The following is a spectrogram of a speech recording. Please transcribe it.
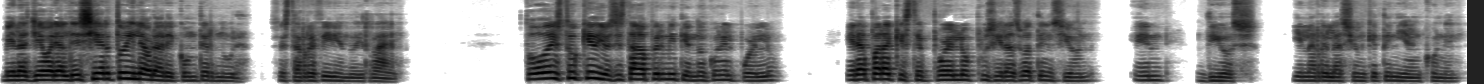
me la llevaré al desierto y le hablaré con ternura. Se está refiriendo a Israel. Todo esto que Dios estaba permitiendo con el pueblo era para que este pueblo pusiera su atención en Dios y en la relación que tenían con Él.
